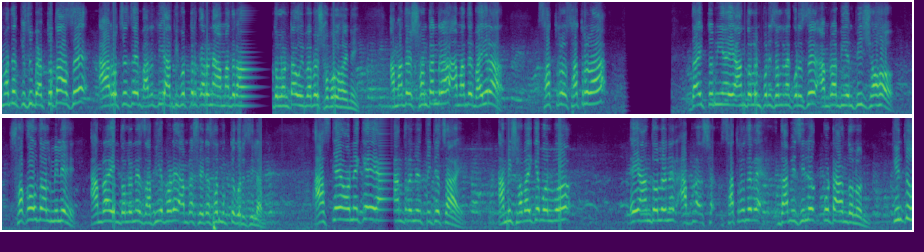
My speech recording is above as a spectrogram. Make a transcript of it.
আমাদের কিছু ব্যর্থতা আছে। আর হচ্ছে যে, ভারতীয় আধিপত্যের কারণে আমাদের আন্দোলনটা ওইভাবে সফল হয়নি। আমাদের সন্তানরা, আমাদের ভাইয়েরা, ছাত্র, ছাত্ররা দায়িত্ব নিয়ে এই আন্দোলন পরিচালনা করেছে। আমরা বিএনপি সহ সকল দল মিলে আমরা আন্দোলনে ঝাঁপিয়ে পড়ে, আমরা স্বৈরাচার মুক্ত করেছিলাম। আজকে অনেকে এই আন্দোলনের দিতে চায়। আমি সবাইকে বলব, এই আন্দোলনের আপনার ছাত্রদের দাবি ছিল কোটা আন্দোলন। কিন্তু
